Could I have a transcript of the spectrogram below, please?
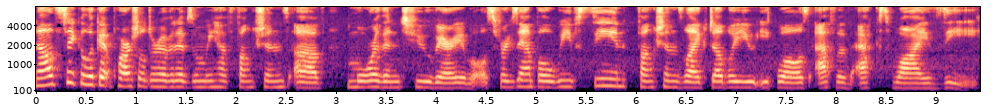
Now let's take a look at partial derivatives when we have functions of more than two variables. For example, we've seen functions like w equals f of x, y, z.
